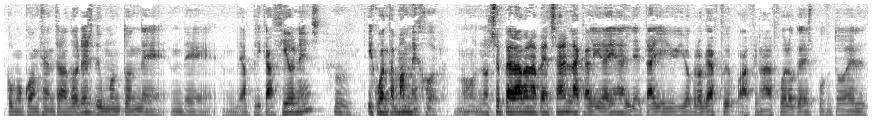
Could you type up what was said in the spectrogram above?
como concentradores de un montón de, de- de aplicaciones y cuanta más mejor. ¿no? no se paraban a pensar en la calidad y en el detalle. Y yo creo que fue- al final fue lo que despuntó el,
